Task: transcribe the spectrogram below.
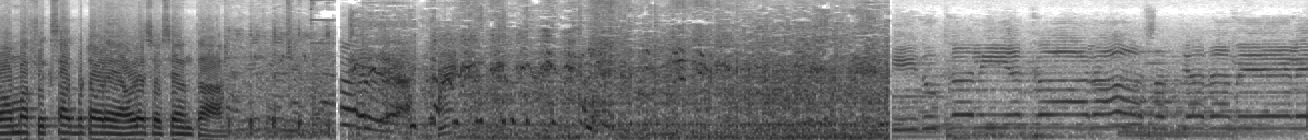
ಅವಮ್ಮ ಫಿಕ್ಸ್ ಆಗ್ಬಿಟ್ಟವಳೆ ಅವಳೆ ಸೊಸೆ ಅಂತ. ಇದು ಕಲಿಯ ಕಾಲ ಸತ್ಯದ ಮೇಲೆ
